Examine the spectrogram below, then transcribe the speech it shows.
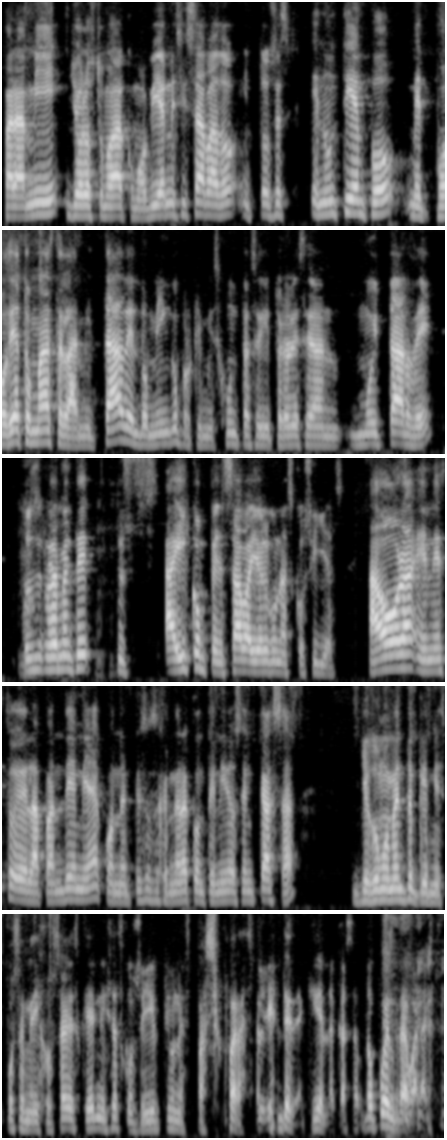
Para mí, yo los tomaba como viernes y sábado, entonces en un tiempo me podía tomar hasta la mitad del domingo porque mis juntas editoriales eran muy tarde. Entonces, realmente, pues ahí compensaba yo algunas cosillas. Ahora, en esto de la pandemia, cuando empiezas a generar contenidos en casa, llegó un momento en que mi esposa me dijo, ¿sabes qué? Necesitas conseguirte un espacio para salir de aquí de la casa. No puedes grabar aquí,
